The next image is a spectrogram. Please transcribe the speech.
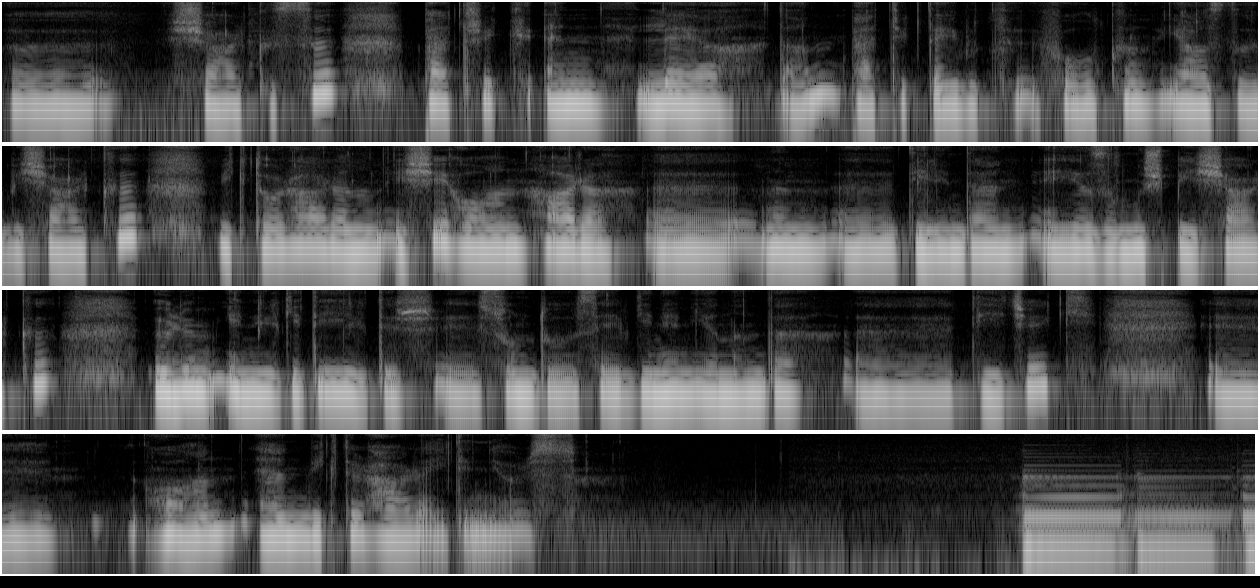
şarkısı Patrick and Leah'dan Patrick David Falk'un yazdığı bir şarkı. Victor Hara'nın eşi Juan Hara'nın e, dilinden e, yazılmış bir şarkı. Ölüm yenilgi değildir e, sunduğu sevginin yanında diyecek. E, Juan and Victor Hara'yı dinliyoruz. Once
